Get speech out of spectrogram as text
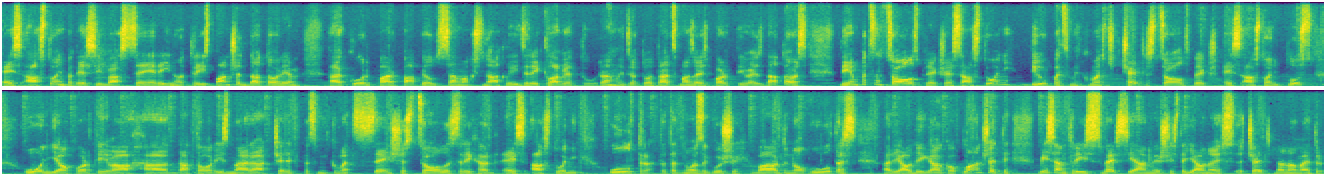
S8 patiesībā sērija no trīs planšetdatoriem, kur par papildus samaksu nāk līdzi arī klaviatūra. Līdz ar to tāds mazais portatīvais dators 11 colis priekš S8, 12,4 colis priekš S8, plus, un jau portatīvā datora izmērā 14,6 colis Richard S8 Ultra. Tad nozaguši vārdu no Ultras ar jaudīgāko planšeti. Visām trīs versijām ir šis jaunais 4 nanometru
